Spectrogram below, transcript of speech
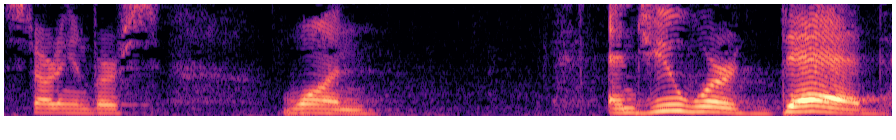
starting in verse 1 and you were dead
